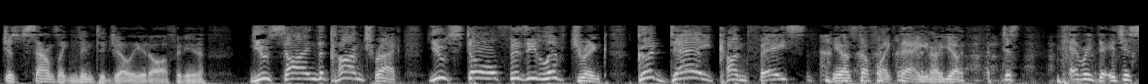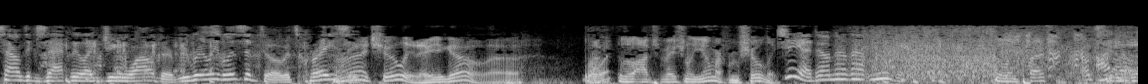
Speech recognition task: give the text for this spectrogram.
just sounds like vintage Elliot Offen, you know. You signed the contract. You stole fizzy lift drink. Good day, cunt face. You know, stuff like that. You know, you just everything. It just sounds exactly like Gene Wilder. If you really listen to him, it's crazy. All right, Shuli, there you go. Uh, little, little observational humor from Shuli. Gee, I don't know that movie. Little impression. I know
